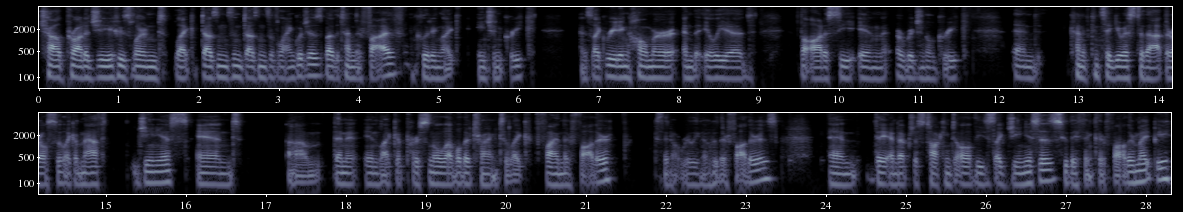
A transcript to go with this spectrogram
child prodigy who's learned like dozens and dozens of languages by the time they're five, including like ancient Greek. It's like reading Homer and the Iliad, the Odyssey in original Greek. And kind of contiguous to that, they're also like a math genius, and um, then in, like a personal level, they're trying to like find their father because they don't really know who their father is, and they end up just talking to all these like geniuses who they think their father might be.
